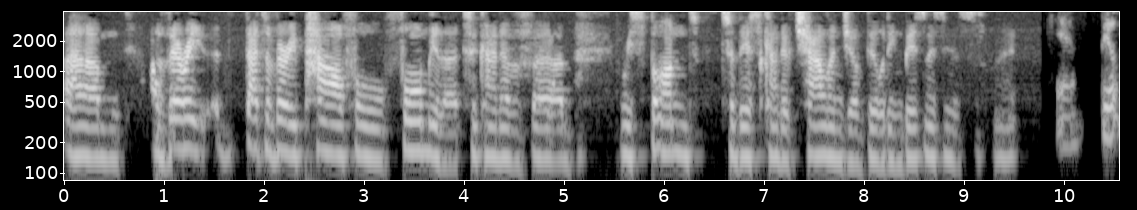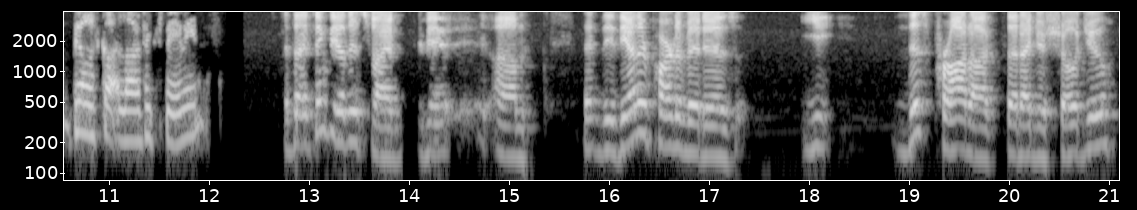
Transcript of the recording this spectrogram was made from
um, are very that's a very powerful formula to kind of um, respond to this kind of challenge of building businesses right yeah bill, bill's got a lot of experience i think the other side you, um, the, the other part of it is you, this product that I just showed you,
